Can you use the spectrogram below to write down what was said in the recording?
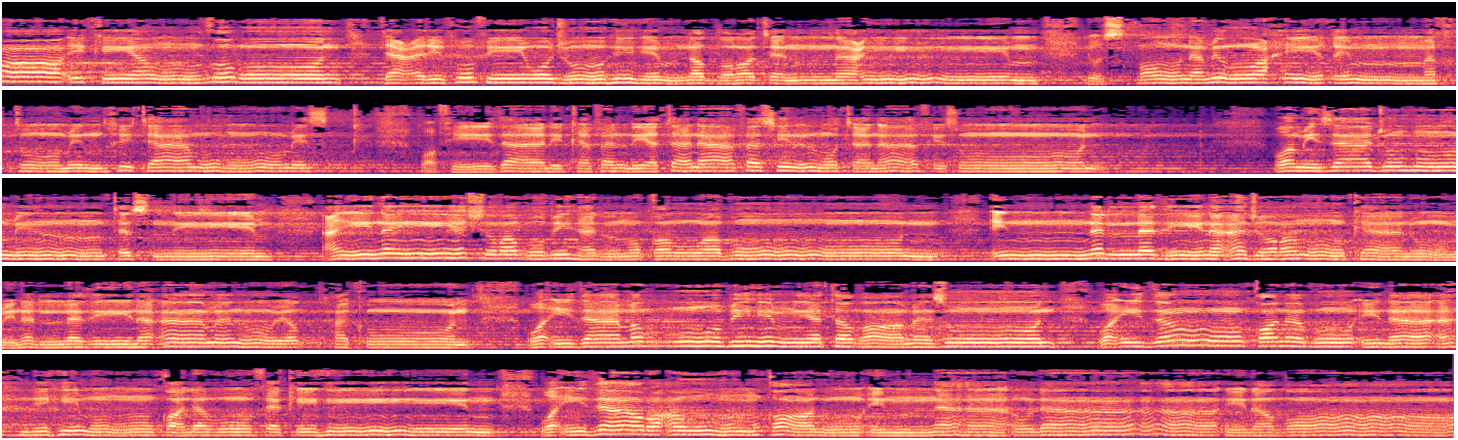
ينظرون تعرف في وجوههم نضرة النعيم يسقون من رحيق مختوم ختامه مسك وفي ذلك فليتنافس المتنافسون ومزاجه من تسنيم عينا يشرب بها المقربون. الذين أجرموا كانوا من الذين آمنوا يضحكون وإذا مروا بهم يتغامزون وإذا انقلبوا إلى أهلهم انقلبوا فكهين وإذا رأوهم قالوا إن هؤلاء لضالون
